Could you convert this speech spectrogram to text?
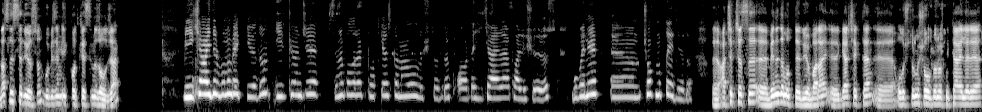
nasıl hissediyorsun? Bu bizim ilk podcastimiz olacak. Bir iki aydır bunu bekliyordum. İlk önce sınıf olarak podcast kanalı oluşturduk. Orada hikayeler paylaşıyoruz. Bu beni e, çok mutlu ediyordu. E, açıkçası e, beni de mutlu ediyor Baray. E, gerçekten e, oluşturmuş olduğunuz hikayeleri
